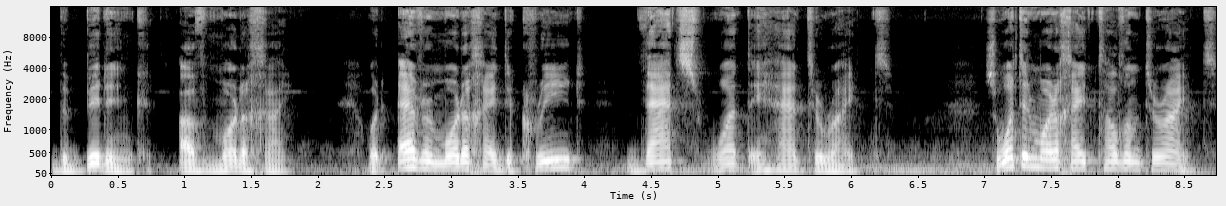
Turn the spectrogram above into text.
the bidding of Mordechai. Whatever Mordechai decreed, that's what they had to write. So, what did Mordechai tell them to write?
